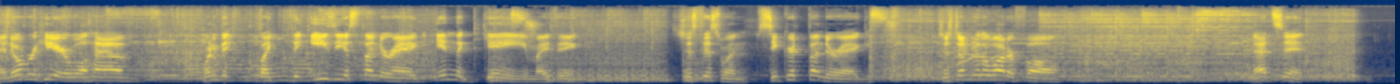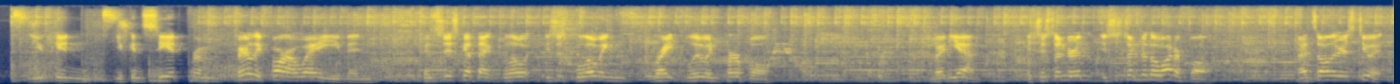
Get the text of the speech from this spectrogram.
And over here we'll have one of the like the easiest thunder egg in the game, I think. It's just this one. Secret thunder egg. Just under the waterfall. That's it. You can you can see it from fairly far away even. Cause it's just got that glow it's just glowing bright blue and purple. But yeah, it's just under it's just under the waterfall. That's all there is to it.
